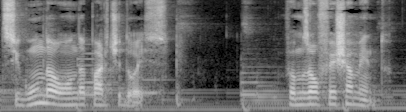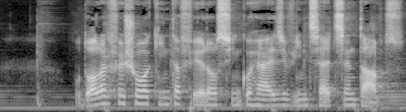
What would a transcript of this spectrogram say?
segunda onda parte 2. Vamos ao fechamento. O dólar fechou a quinta-feira aos R$ 5,27,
